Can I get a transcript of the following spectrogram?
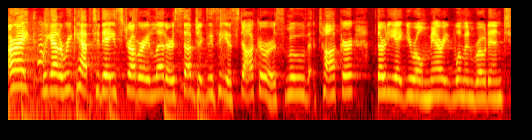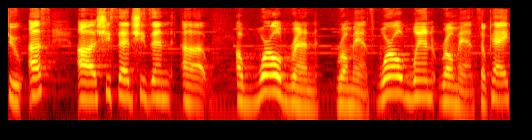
All right, we got to recap today's strawberry letter. Subject is he a stalker or a smooth talker? 38 year old married woman wrote in to us. Uh, she said she's in uh, a whirlwind romance, whirlwind romance, okay?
